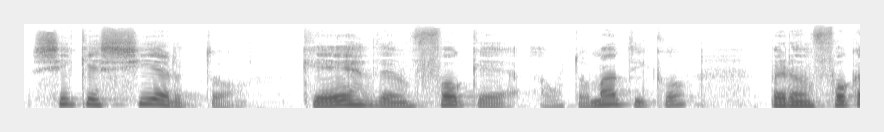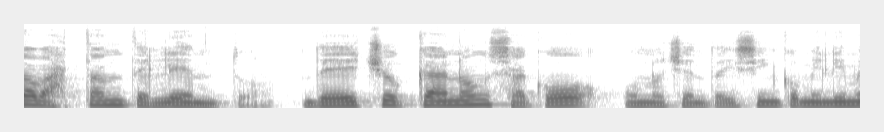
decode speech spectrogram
sí que es cierto que es de enfoque automático, pero enfoca bastante lento. De hecho, Canon sacó un 85 mm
